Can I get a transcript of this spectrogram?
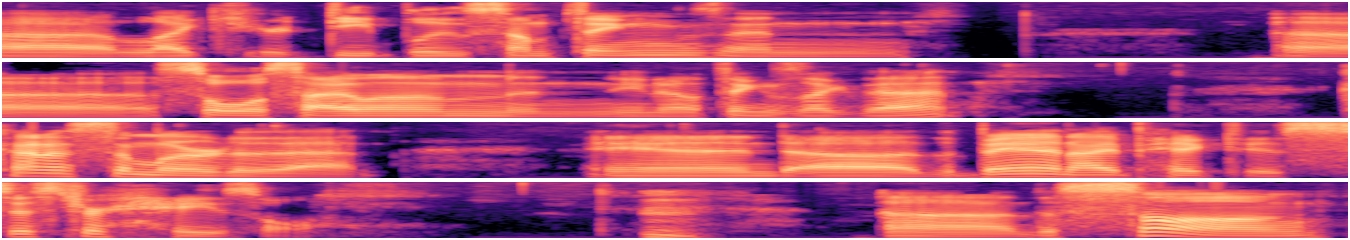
uh, like your Deep Blue Somethings and uh, Soul Asylum and you know things like that. Kind of similar to that. And uh, the band I picked is Sister Hazel. Hmm. Uh, the song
